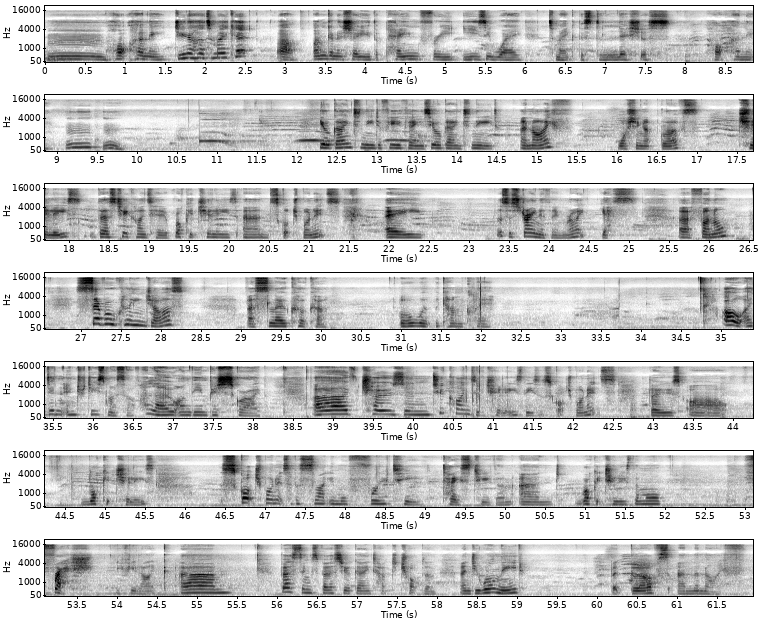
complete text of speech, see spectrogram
Mmm, hot honey. Do you know how to make it? Well, I'm going to show you the pain-free, easy way to make this delicious hot honey. Mmm. Mmm. You're going to need a few things. You're going to need a knife, washing up gloves, chilies. There's two kinds here, rocket chilies and scotch bonnets. A, that's a strainer thing, right? Yes. A funnel, several clean jars, a slow cooker. All will become clear. Oh, I didn't introduce myself. Hello, I'm the Impish Scribe. I've chosen two kinds of chilies. These are Scotch bonnets. Those are rocket chilies. Scotch bonnets have a slightly more fruity taste to them and rocket chilies they're more fresh if you like. Um, first things first you're going to have to chop them and you will need the gloves and the knife.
